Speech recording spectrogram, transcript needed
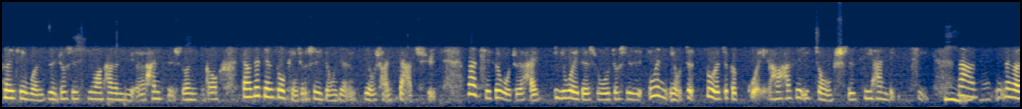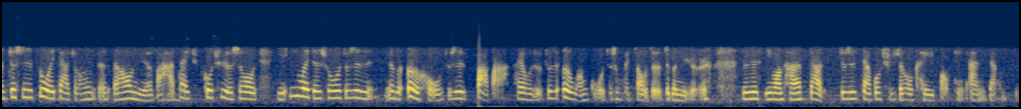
刻一些文字，就是希望他的女儿和子孙能够将这件作品就是永远流传下去。那其实我觉得还意味着说，就是因为你有这做了这个鬼，然后它是一种时气和礼。那那个就是作为嫁妆的，然后女儿把她带去过去的时候，也意味着说，就是那个二猴，就是爸爸，还有就是二王国，就是会照着这个女儿，就是希望她嫁，就是嫁过去之后可以保平安这样子。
